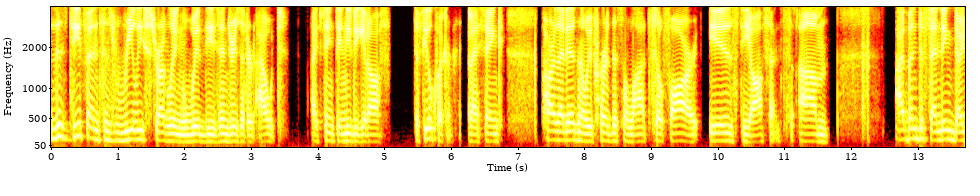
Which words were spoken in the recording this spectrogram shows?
this defense is really struggling with these injuries that are out. I think they need to get off the field quicker, and I think part of that is, and we've heard this a lot so far, is the offense. Um, I've been defending. I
